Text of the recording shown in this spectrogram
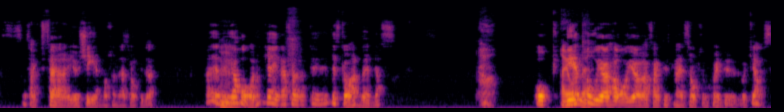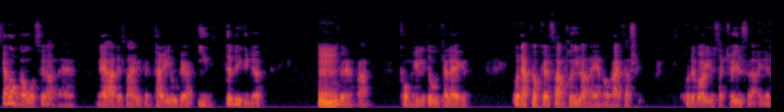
som sagt färg och kem och sådana saker. Där. Jag, mm. jag har de grejerna för att det, det ska användas. Och det tror jag har att göra faktiskt med en sak som skedde var ganska många år sedan. Eh, jag hade en sån här liten period där jag inte byggde. Mm. För man kommer ju lite olika lägen. Och när jag plockade fram prylarna igen och märkte att och det var just akrylfärger.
